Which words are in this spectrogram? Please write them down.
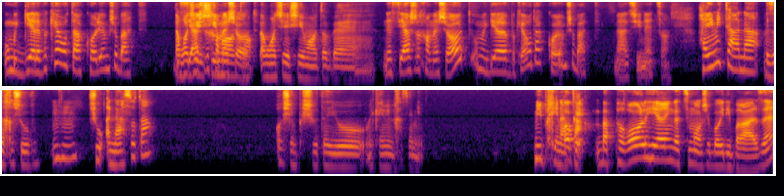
הוא מגיע לבקר אותה כל יום שבת. למרות שהאשימה אותו. למרות שהאשימה אותו ב... נסיעה של חמש שעות, הוא מגיע לבקר אותה כל יום שבת, מאז שהיא נעצרה. האם היא טענה, וזה חשוב, מהמם. שהוא אנס אותה, או שהם פשוט היו מקיימים יחסי מין? מבחינתה. אוקיי, בפרול הירינג עצמו שבו היא דיברה על זה,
